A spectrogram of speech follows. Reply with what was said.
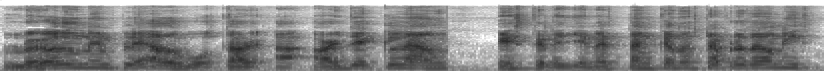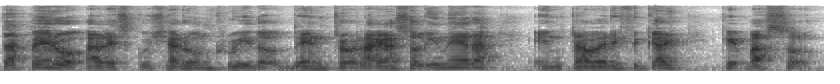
Luego de un empleado votar a Art the Clown, este le llena el tanque a nuestra protagonista, pero al escuchar un ruido dentro de la gasolinera, entra a verificar qué pasó.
